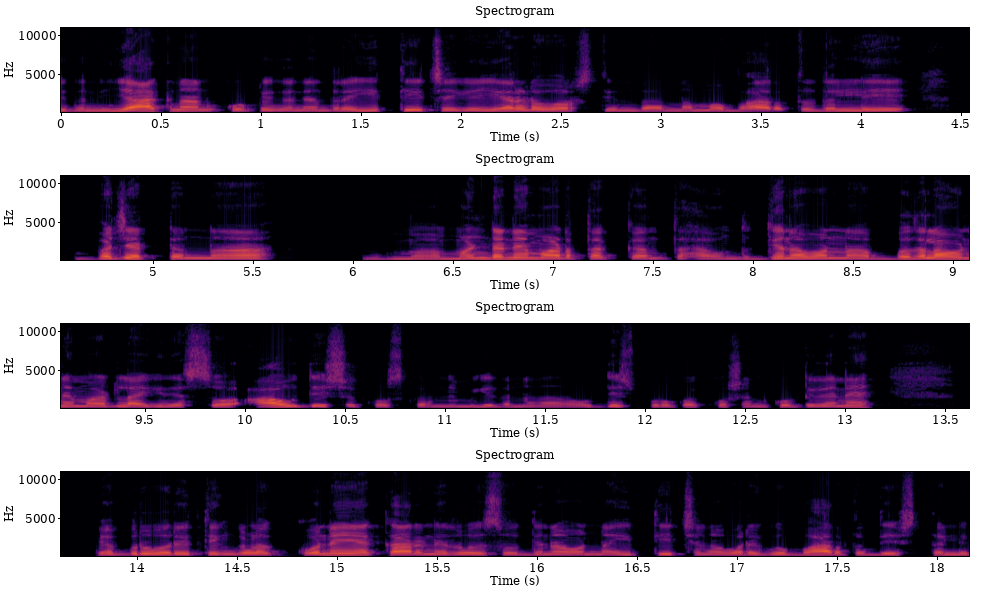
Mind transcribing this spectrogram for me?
ಇದನ್ನು ಯಾಕೆ ನಾನು ಕೊಟ್ಟಿದ್ದೇನೆ ಅಂದರೆ ಇತ್ತೀಚೆಗೆ ಎರಡು ವರ್ಷದಿಂದ ನಮ್ಮ ಭಾರತದಲ್ಲಿ ಬಜೆಟ್ ಅನ್ನ ಮಂಡನೆ ಮಾಡತಕ್ಕಂತಹ ಒಂದು ದಿನವನ್ನ ಬದಲಾವಣೆ ಮಾಡಲಾಗಿದೆ. ಸೊ ಆ ಉದ್ದೇಶಕ್ಕೋಸ್ಕರ ನಿಮಗೆ ಇದನ್ನು ನಾನು ಉದ್ದೇಶಪೂರ್ವಕ ಕ್ವಶನ್ ಕೊಟ್ಟಿದ್ದೇನೆ. ಫೆಬ್ರವರಿ ತಿಂಗಳ ಕೊನೆಯ ಕಾರ್ಯನಿರ್ವಹಿಸುವ ದಿನವನ್ನ ಇತ್ತೀಚಿನವರೆಗೂ ಭಾರತ ದೇಶದಲ್ಲಿ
